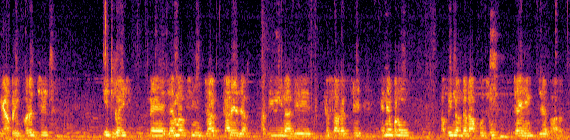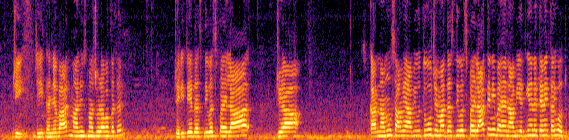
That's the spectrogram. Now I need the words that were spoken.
એ આપણી ફરજ છે. એ જ કહીશ. ને જયમાલસિંહ જાડેજા, આ ટીવીના જે પ્રસારક છે, એને પણ હું અભિનંદન આપું છું. જય હિન્દ, જય ભારત. જી જી, ધન્યવાદ. મા જોડાવા બદલ. જે રીતે દસ દિવસ પહેલા જે આ કારનામું સામે આવ્યું હતું, જેમાં દસ દિવસ પહેલા તેની બહેન આવી હતી અને તેણે કહ્યું હતું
